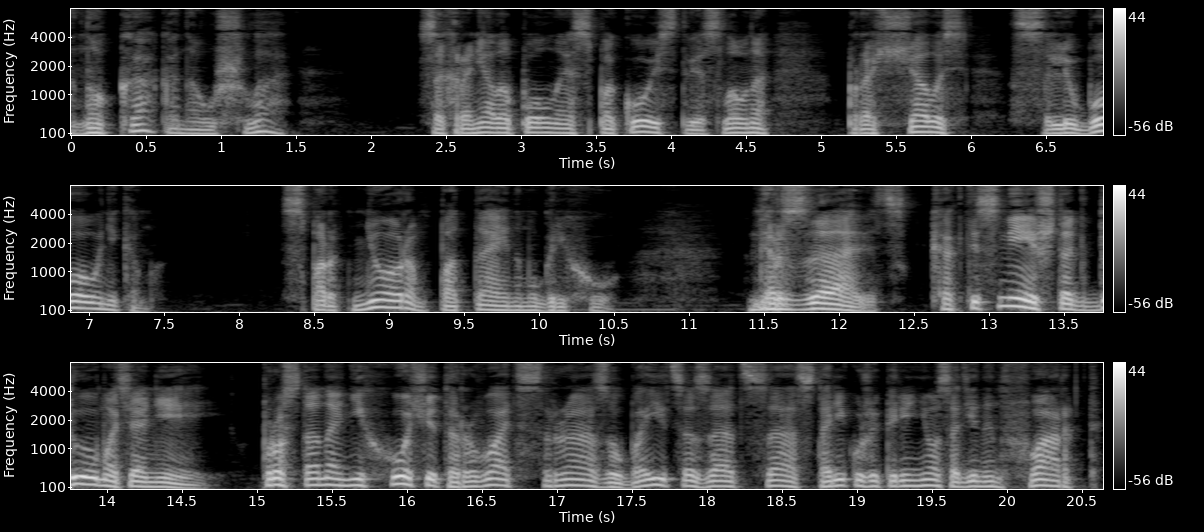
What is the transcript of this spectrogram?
Но как она ушла? Сохраняла полное спокойствие, словно прощалась с любовником, с партнером по тайному греху. Мерзавец, как ты смеешь так думать о ней? Просто она не хочет рвать сразу, боится за отца. Старик уже перенес один инфаркт.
